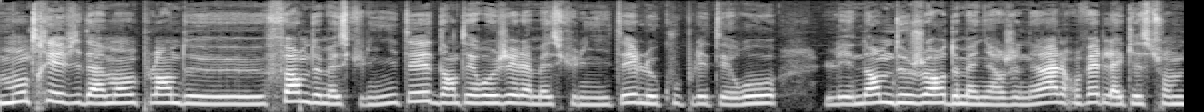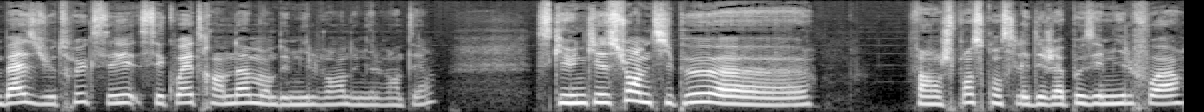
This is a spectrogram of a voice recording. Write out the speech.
montrer évidemment plein de formes de masculinité, d'interroger la masculinité, le couple hétéro, les normes de genre de manière générale. En fait la question de base du truc c'est c'est quoi être un homme en 2020-2021 ce qui est une question un petit peu Enfin, je pense qu'on se l'est déjà posé mille fois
